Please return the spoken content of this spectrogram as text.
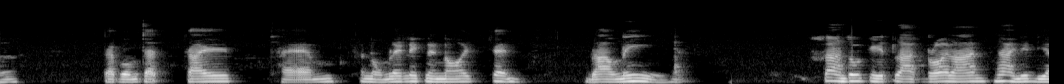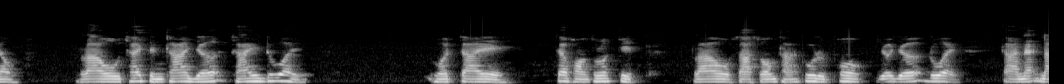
อ แต่ผมจะใช้แถมขนมเล็กๆน้อยๆเช่น บราวนี่เนี่ยสร้างธุรกิจหลักร้อยล้านง่ายนิดเดียว เราใช้สินค้าเยอะใช้ด้วย หัวใจเจ้าของธุรกิจ เราสะสมฐานผู้บริโภคเยอะๆด้วย การแนะน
